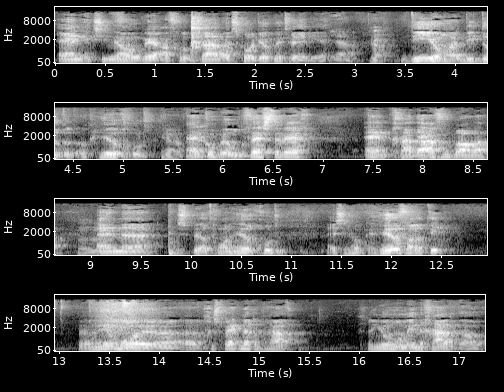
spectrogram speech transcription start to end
En ik zie nu ook weer, afgelopen zaterdag scoort hij ook weer twee keer. Ja. Die jongen, die doet het ook heel goed. Ja. Hij komt bij Olde Vesten weg en gaat daar voetballen. En eh, speelt gewoon heel goed. Hij is ook heel fanatiek. We hebben een heel mooi eh, eh, gesprek met hem gehad. Het is een jongen om in de gaten te houden.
